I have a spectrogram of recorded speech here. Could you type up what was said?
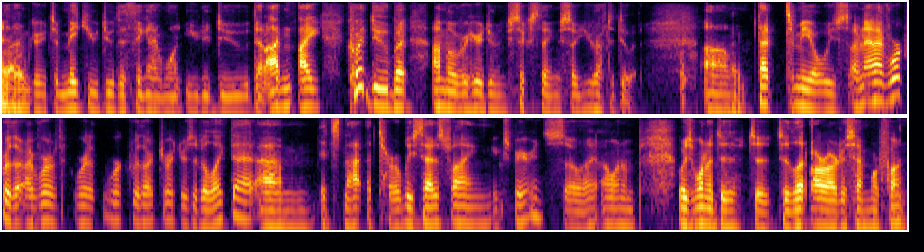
and I'm going to make you do the thing I want you to do that I'm I could do, but I'm over here doing six things, so you have to do it. Um, Right. That to me always. I mean, I've worked with I've worked worked worked with art directors that are like that. Um, it's not a terribly satisfying experience, so I, I want to always wanted to, to to let our artists have more fun.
